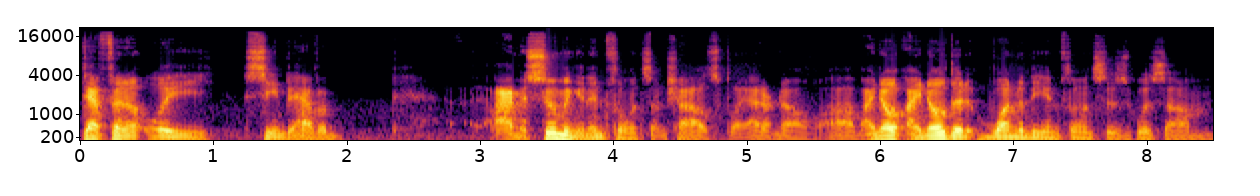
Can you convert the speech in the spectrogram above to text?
definitely seemed to have a I'm assuming an influence on Child's Play. I don't know. Um, I know I know that one of the influences was um,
